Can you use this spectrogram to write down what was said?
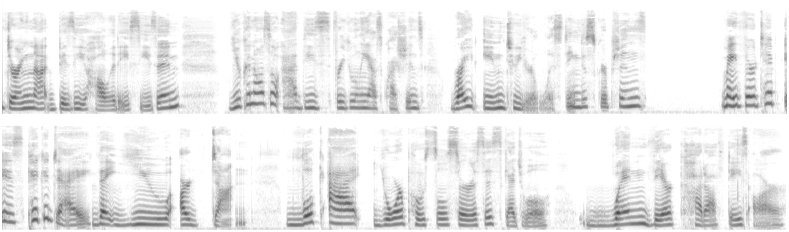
during that busy holiday season. You can also add these frequently asked questions right into your listing descriptions. My third tip is pick a day that you are done. Look at your postal services schedule when their cutoff days are.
